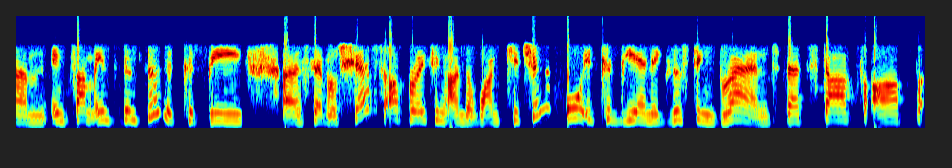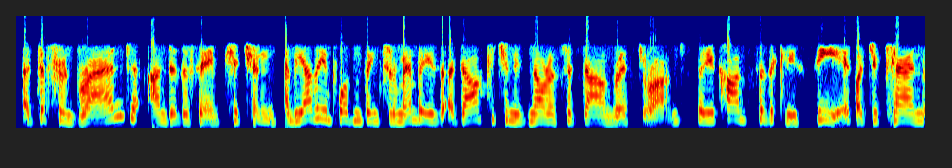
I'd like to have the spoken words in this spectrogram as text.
um, in some instances, it could be uh, several chefs operating under one kitchen, or it could be an existing brand that starts up a different brand under the same kitchen. And the other important thing to remember is a dark kitchen is not a sit down restaurant. So you can't physically see it, but you can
